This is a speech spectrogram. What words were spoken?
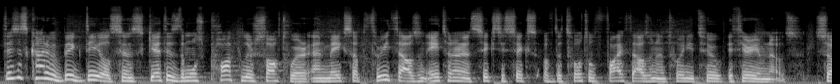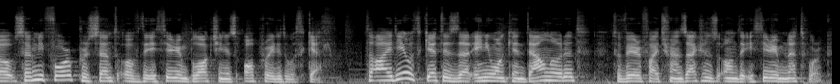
This is kind of a big deal since Geth is the most popular software and makes up 3,866 of the total 5,022 Ethereum nodes. So 74% of the Ethereum blockchain is operated with Geth. The idea with Geth is that anyone can download it to verify transactions on the Ethereum network.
